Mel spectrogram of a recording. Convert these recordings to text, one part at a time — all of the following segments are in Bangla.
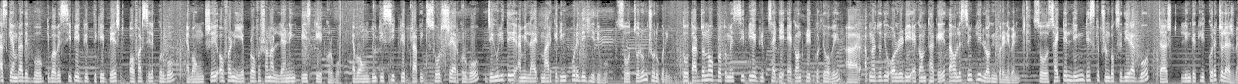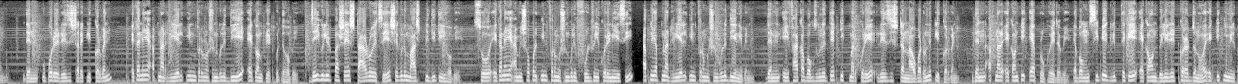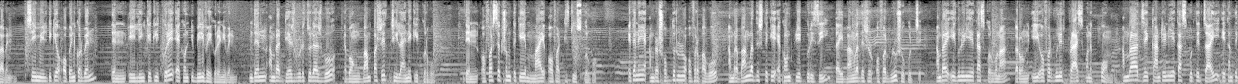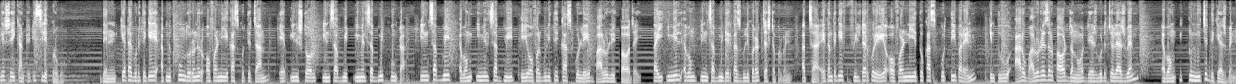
আজকে আমরা দেখব কীভাবে সিপিএ গ্রিপ থেকে বেস্ট অফার সিলেক্ট করব এবং সেই অফার নিয়ে প্রফেশনাল ল্যান্ডিং পেজ ক্রিয়েট করব এবং দুইটি সিক্রেট ট্রাফিক সোর্স শেয়ার করব, যেগুলিতে আমি লাইভ মার্কেটিং করে দেখিয়ে দেব। সো চলুন শুরু করি। তো তার জন্য প্রথমে সিপিএ গ্রিপ সাইটে অ্যাকাউন্ট ক্রিয়েট করতে হবে। আর আপনার যদি অলরেডি অ্যাকাউন্ট থাকে, তাহলে সিম্পলি লগ করে নেবেন। সো সাইটের লিঙ্ক ডেসক্রিপশন বক্সে দিয়ে রাখব। জাস্ট লিঙ্কে ক্লিক করে চলে আসবেন। দেন উপরে রেজিস্টারে ক্লিক করবেন। এখানে আপনার রিয়েল ইনফরমেশনগুলি দিয়ে অ্যাকাউন্ট ক্রিয়েট করতে হবে। যেইগুলির পাশে স্টার রয়েছে, সেগুলি মাস্ট বি দিতেই হবে। সো এখানে আমি সকল ইনফরমেশনগুলি ফুলফিল করে নিয়েছি। আপনি আপনার রিয়েল ইনফরমেশনগুলি দিয়ে নেবেন। দেন এই ফাঁকা বক্সগুলিতে টিকমার্ক করে রেজিস্টার নাও বাটনে ক্লিক করবেন। দেন আপনার অ্যাকাউন্টটি অ্যাপ্রুভ হয়ে যাবে এবং সিপিএ গ্রিপ থেকে অ্যাকাউন্ট ভ্যালিডেট করার জন্য একটি ইমেল পাবেন। সেই মেলটিকে ওপেন করবেন। দেন এই লিঙ্কে ক্লিক করে অ্যাকাউন্টটি ভেরিফাই করে নেবেন। দেন আমরা ড্যাশবোর্ডে চলে আসব এবং বাম পাশে থ্রি লাইনে ক্লিক করব। দেন অফার সেকশন থেকে মাই অফারটি চুজ করব। এখানে আমরা সব ধরনের অফার পাবো। আমরা বাংলাদেশ থেকে অ্যাকাউন্ট ক্রিয়েট করেছি, তাই বাংলাদেশের অফারগুলো শো করছে। আমরা এগুলি নিয়ে কাজ করব না, কারণ এই অফারগুলির প্রাইস অনেক কম। আমরা যে কান্ট্রি নিয়ে কাজ করতে চাই, এখান থেকে সেই কান্ট্রিটি সিলেক্ট করব। দেন ক্যাটাগরি থেকে আপনি কোন ধরনের অফার নিয়ে কাজ করতে চান? App install pin submit email submit কোনটা? পিন সাবমিট এবং ইমেল সাবমিট এই অফারগুলিতে কাজ করলে ভালো লিড পাওয়া যায়। তাই ইমেল এবং পিন সাবমিটের কাজগুলি করার চেষ্টা করবেন। আচ্ছা এখান থেকে ফিল্টার করে অফার নিয়ে তো কাজ করতেই পারেন, কিন্তু আরও ভালো রেজাল্ট পাওয়ার জন্য ড্যাশবোর্ডে চলে আসবেন এবং একটু নিচের দিকে আসবেন।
